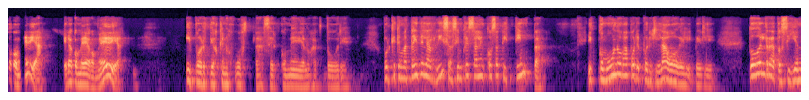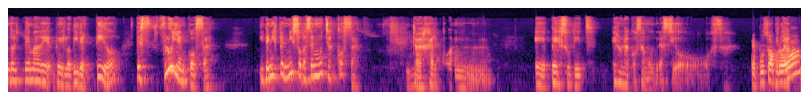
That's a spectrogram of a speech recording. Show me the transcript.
comedia, era comedia-comedia. Y por Dios que nos gusta hacer comedia los actores, porque te matáis de la risa, siempre salen cosas distintas. Y como uno va por, por el lado del, del, todo el rato siguiendo el tema de, de lo divertido, te fluyen cosas y tenéis permiso para hacer muchas cosas. Trabajar con eh, Pesutich era una cosa muy graciosa. ¿Te puso a prueba?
